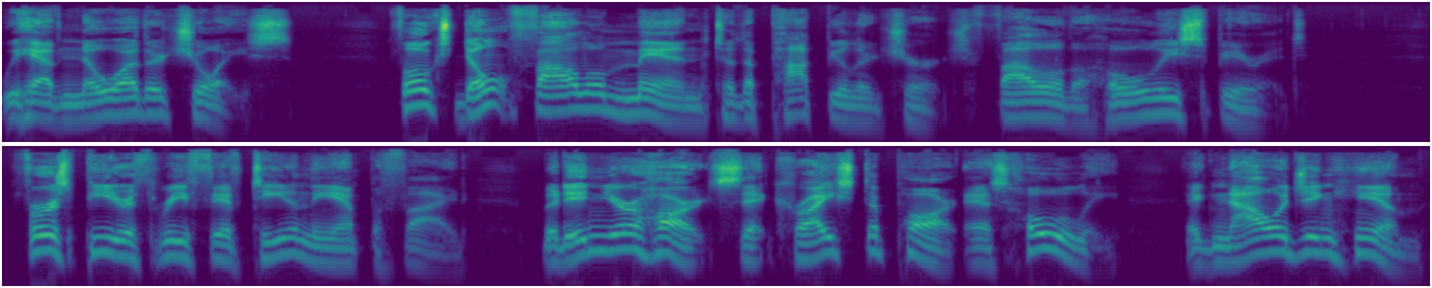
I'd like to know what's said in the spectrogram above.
We have no other choice." Folks, don't follow men to the popular church. Follow the Holy Spirit. 1 Peter 3:15 in the amplified. But in your hearts set Christ apart as holy, acknowledging him,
